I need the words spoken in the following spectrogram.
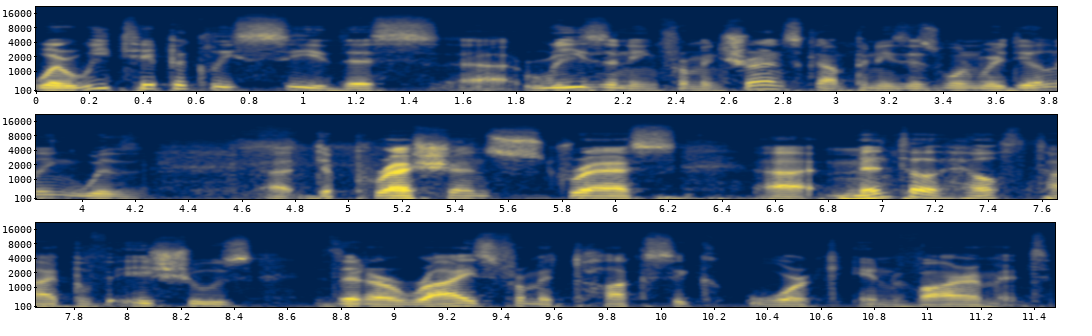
Where we typically see this uh, reasoning from insurance companies is when we're dealing with uh, depression, stress, uh, mental health type of issues that arise from a toxic work environment.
